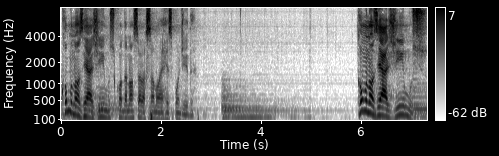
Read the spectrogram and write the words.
Como nós reagimos quando a nossa oração não é respondida? Como nós reagimos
